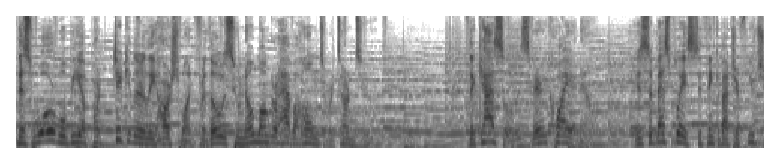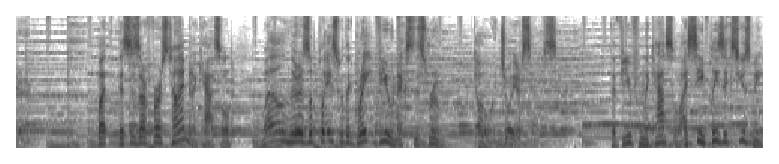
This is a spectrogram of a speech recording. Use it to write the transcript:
this war will be a particularly harsh one for those who no longer have a home to return to. The castle is very quiet now. It is the best place to think about your future. But this is our first time in a castle. Well, there is a place with a great view next to this room. Go, enjoy yourselves. The view from the castle. I see. Please excuse me.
